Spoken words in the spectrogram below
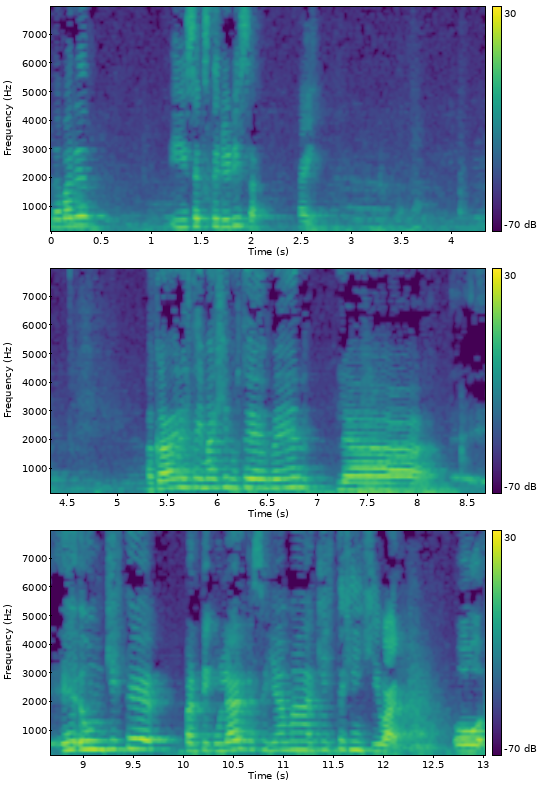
la pared y se exterioriza, ahí. Acá en esta imagen ustedes ven la, es un quiste particular que se llama quiste gingival o,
